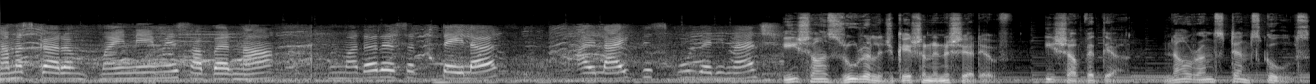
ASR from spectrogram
Namaskaram. My name is Aparna. My mother is a tailor. I like this school very much. Isha's rural education initiative, Isha Vidya, now runs 10 schools,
